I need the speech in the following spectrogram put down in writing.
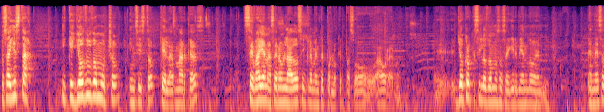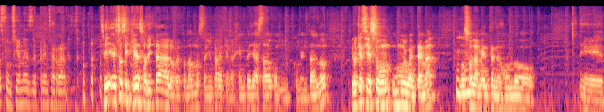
pues ahí está. Y que yo dudo mucho, insisto, que las marcas se vayan a hacer a un lado simplemente por lo que pasó ahora, ¿no? Eh, yo creo que sí los vamos a seguir viendo en, en esas funciones de prensa raras. Sí, eso si quieres ahorita lo retomamos también para que la gente ya ha estado com- comentando. Creo que sí es un, un muy buen tema, no solamente en el mundo eh,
